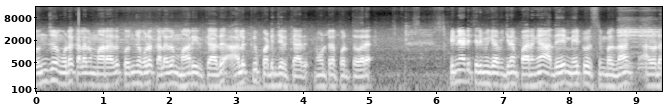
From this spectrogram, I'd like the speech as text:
கொஞ்சம் கூட கலர் மாறாது கொஞ்சம் கூட கலரும் மாறி இருக்காது அழுக்கு படிஞ்சிருக்காது நோட்டை பொறுத்தவரை. பின்னாடி திரும்பி காமிக்கிறேன் பாருங்கள் அதே மேட்டூர் சிம்பிள் தான். அதோட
